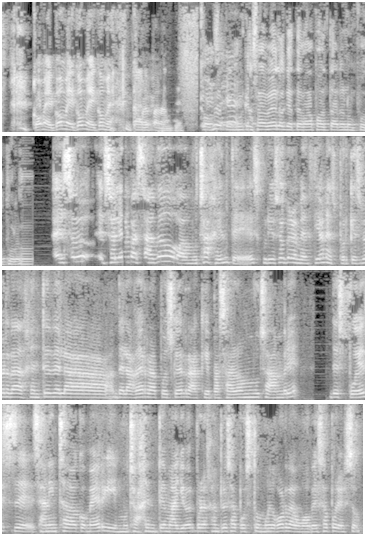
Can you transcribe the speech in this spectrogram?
come, come, come, come, come para adelante. Come que nunca sabes lo que te va a faltar en un futuro. Eso, eso le ha pasado a mucha gente. ¿eh? Es curioso que lo menciones, porque es verdad, gente de la, de la guerra, posguerra, que pasaron mucha hambre, después eh, se han hinchado a comer y mucha gente mayor, por ejemplo, se ha puesto muy gorda o obesa por eso,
